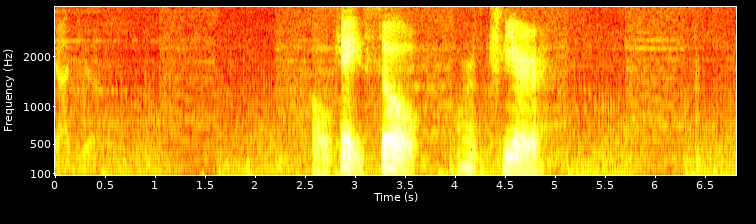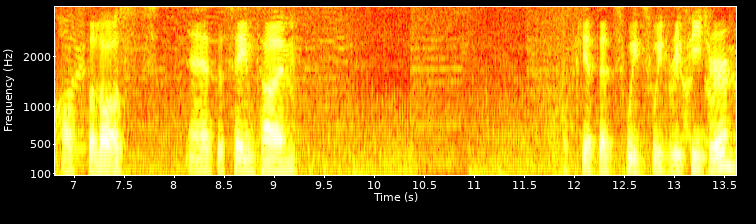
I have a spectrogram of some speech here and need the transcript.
Gotcha. Okay, so clear of the lost. At the same time, let's get that sweet, sweet repeater.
